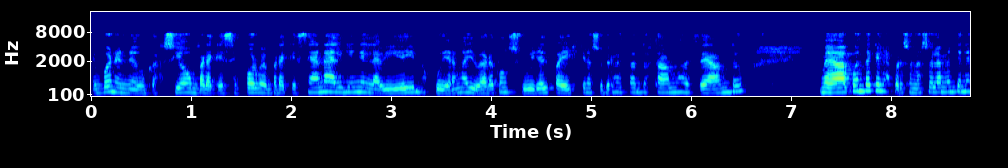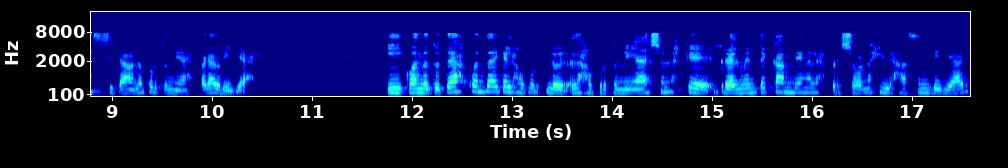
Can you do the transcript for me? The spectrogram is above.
bueno, en educación, para que se formen, para que sean alguien en la vida y nos pudieran ayudar a construir el país que nosotros tanto estábamos deseando, me daba cuenta que las personas solamente necesitaban oportunidades para brillar. Y cuando tú te das cuenta de que las, las oportunidades son las que realmente cambian a las personas y las hacen brillar,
